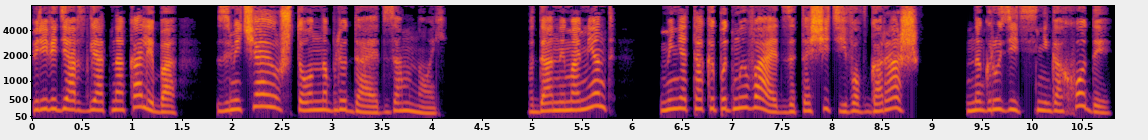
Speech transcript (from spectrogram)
Переведя взгляд на Калиба, замечаю, что он наблюдает за мной. В данный момент меня так и подмывает затащить его в гараж, нагрузить снегоходы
